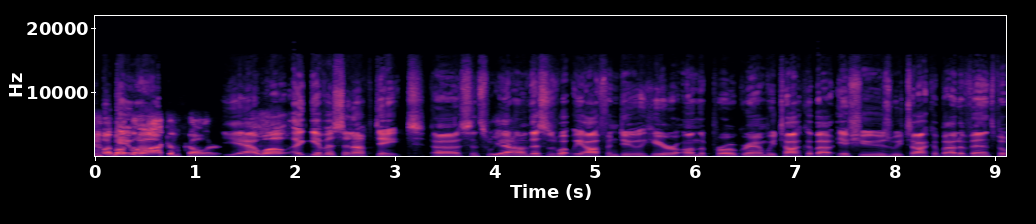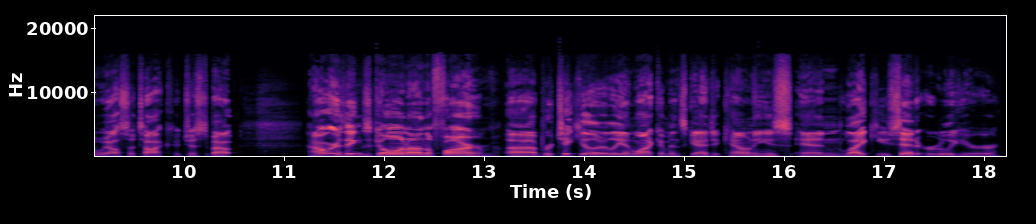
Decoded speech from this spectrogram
the well- lack of color. Yeah, well, uh, give us an update uh, since we, you know this is what we often do here on the program. We talk about issues, we talk about events, but we also talk just about how are things going on the farm, uh, particularly in Whatcom and Skagit counties. And like you said earlier,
